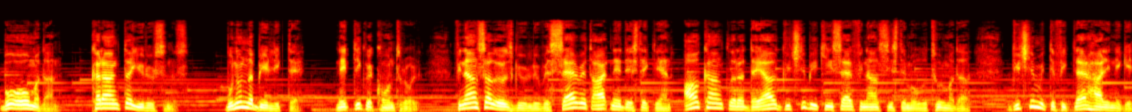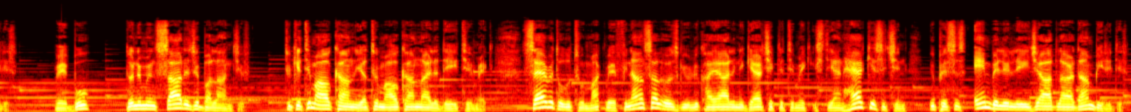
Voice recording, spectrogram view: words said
Bu olmadan karanlıkta yürürsünüz. Bununla birlikte netlik ve kontrol, finansal özgürlüğü ve servet artını destekleyen alkanklara dayalı güçlü bir kişisel finans sistemi oluşturmada güçlü müttefikler haline gelir. Ve bu, dönümün sadece balancır. Tüketim alkanlı yatırım alkanlarla değitilmek, servet oluşturmak ve finansal özgürlük hayalini gerçekleştirmek isteyen herkes için üpesiz en belirleyici adlardan biridir.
